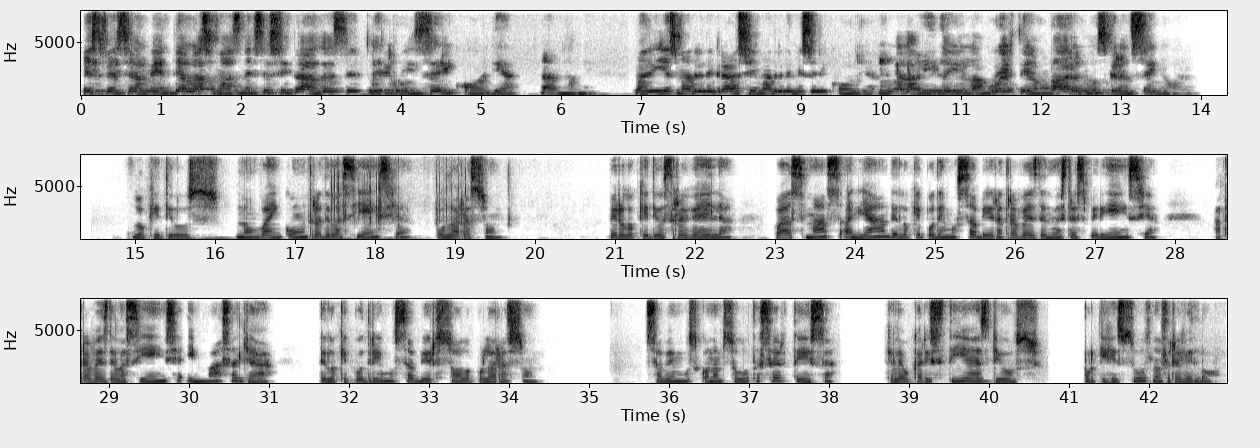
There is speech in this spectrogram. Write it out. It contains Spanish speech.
especialmente a las más necesitadas de tu, misericordia. Amén. María es Madre de Gracia y Madre de Misericordia. En la vida y en la muerte, amparanos, Gran Señor. Lo que Dios no va en contra de la ciencia o la razón, pero lo que Dios revela vas más allá de lo que podemos saber a través de nuestra experiencia, a través de la ciencia y más allá de lo que podríamos saber solo por la razón. Sabemos con absoluta certeza que la Eucaristía es Dios porque Jesús nos reveló.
